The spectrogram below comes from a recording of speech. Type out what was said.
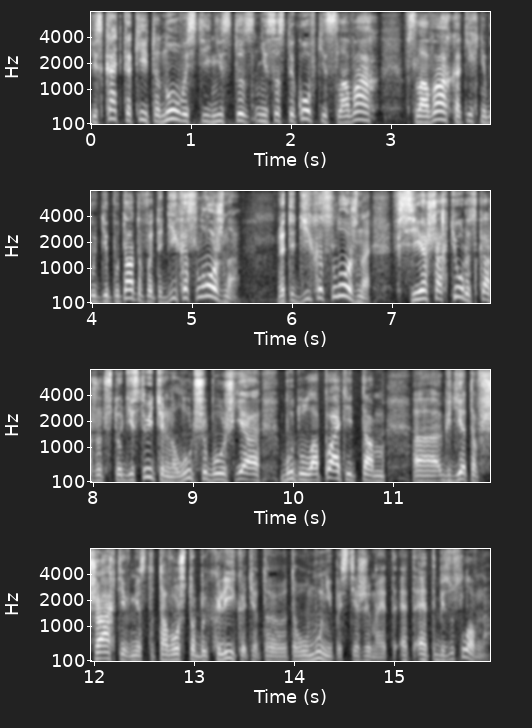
искать какие-то новости, несостыковки в словах, в словах каких-нибудь депутатов, это дико сложно. Это дико сложно. Все шахтеры скажут, что действительно лучше бы уж я буду лопатить там э, где-то в шахте вместо того, чтобы кликать. Это, это уму непостижимо. Это, это, это безусловно.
